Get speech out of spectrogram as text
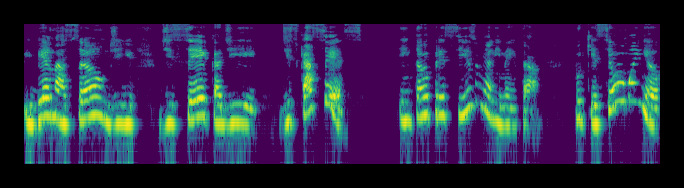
hibernação, de, de seca, de, de escassez. Então, eu preciso me alimentar. Porque se eu amanhã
